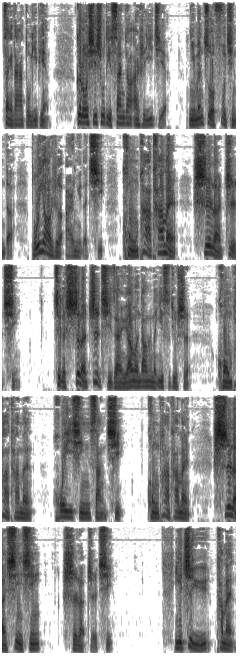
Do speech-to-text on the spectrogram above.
再给大家读一遍。哥罗西书第三章二十一节：你们做父亲的，不要惹儿女的气，恐怕他们失了志气。这个失了志气，在原文当中的意思就是，恐怕他们灰心丧气，恐怕他们失了信心，失了志气，以至于他们。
